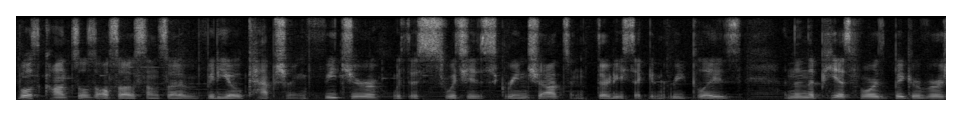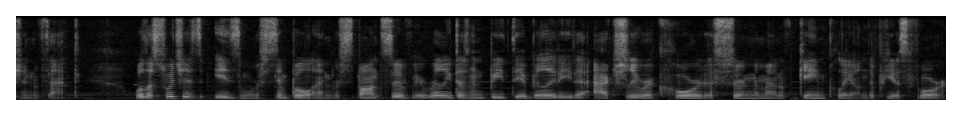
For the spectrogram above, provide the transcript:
Both consoles also have some sort of video capturing feature with the Switch's screenshots and 30 second replays, and then the PS4's bigger version of that. While the Switch's is more simple and responsive, it really doesn't beat the ability to actually record a certain amount of gameplay on the PS4,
